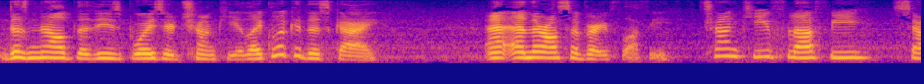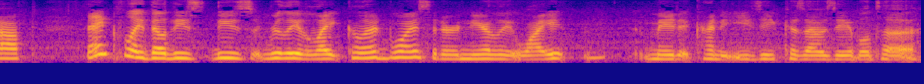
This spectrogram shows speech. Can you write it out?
It doesn't help that these boys are chunky. Like, look at this guy. And, and they're also very fluffy. Chunky, fluffy, soft. Thankfully, though, these, these really light-colored boys that are nearly white made it kind of easy because I was able to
